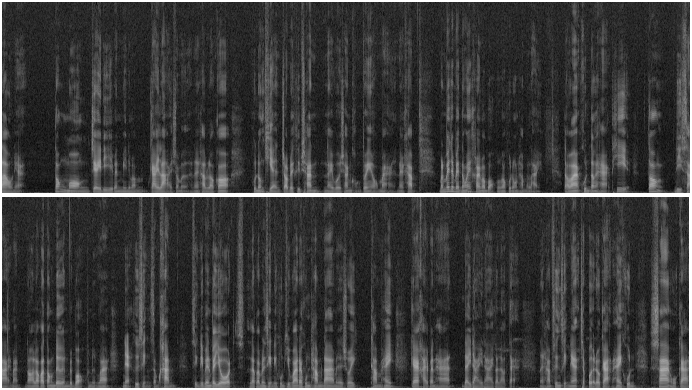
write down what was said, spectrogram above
เราเนี่ย ต้องมอง JD เป็น minimum guideline เสมอนะครับ แล้วก็ คุณต้องเขียน job description ในเวอร์ชันของตัวเองออกมานะครับ มันไม่จำเป็นต้องให้ใครมาบอกคุณว่าคุณต้องทำอะไร แต่ว่าคุณต่างหากที่ต้องดีไซน์มันเนาะแล้วก็ต้องเดินไปบอกคนอื่นว่าเนี่ยคือสิ่งสำคัญ สิ่งที่เป็นประโยชน์ แล้วก็เป็นสิ่งที่คุณคิดว่าถ้าคุณทำได้ มันจะช่วยทำให้แก้ไขปัญหาใด ๆ ได้ก็แล้วแต่นะครับ ซึ่งสิ่งนี้จะเปิดโอกาสให้คุณสร้างโอกาส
